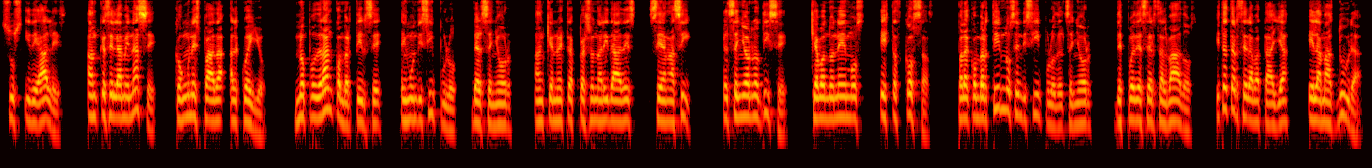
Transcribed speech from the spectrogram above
sus ideales, aunque se le amenace con una espada al cuello. No podrán convertirse en un discípulo del Señor, aunque nuestras personalidades sean así. El Señor nos dice que abandonemos estas cosas para convertirnos en discípulos del Señor después de ser salvados. Esta tercera batalla es la más dura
